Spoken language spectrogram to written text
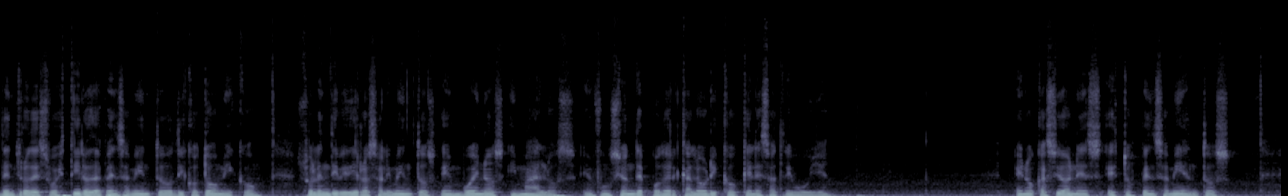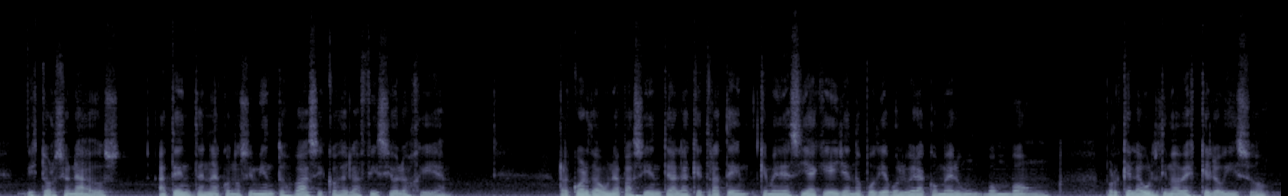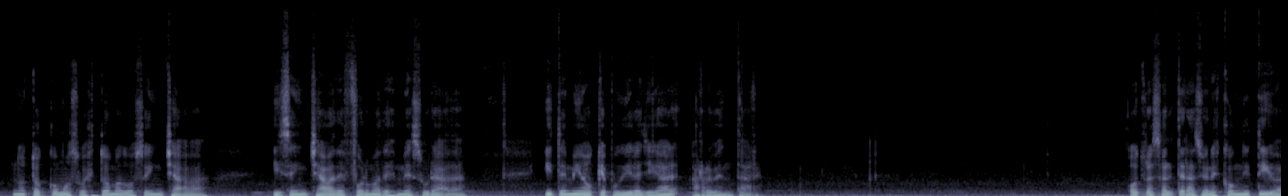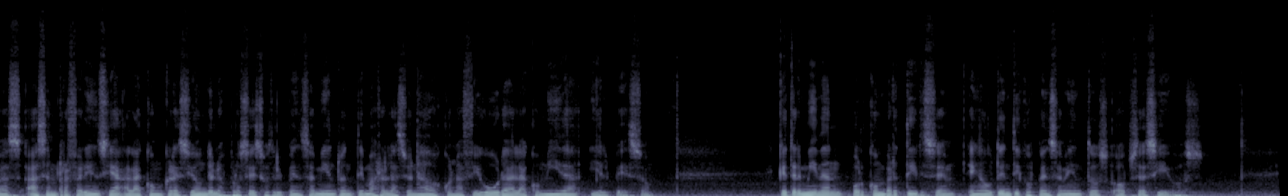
Dentro de su estilo de pensamiento dicotómico, suelen dividir los alimentos en buenos y malos en función del poder calórico que les atribuyen. En ocasiones, estos pensamientos distorsionados atentan a conocimientos básicos de la fisiología Recuerdo a una paciente a la que traté que me decía que ella no podía volver a comer un bombón porque la última vez que lo hizo notó cómo su estómago se hinchaba y se hinchaba de forma desmesurada y temió que pudiera llegar a reventar. Otras alteraciones cognitivas hacen referencia a la concreción de los procesos del pensamiento en temas relacionados con la figura, la comida y el peso que terminan por convertirse en auténticos pensamientos obsesivos.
